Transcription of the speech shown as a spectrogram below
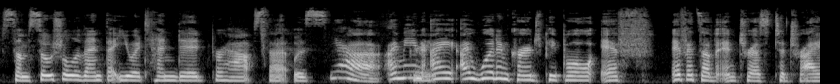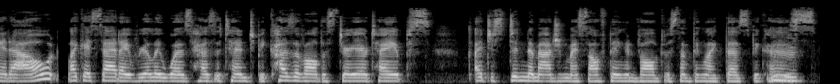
some social event that you attended, perhaps that was. Yeah, I mean, Great. I I would encourage people if if it's of interest to try it out. Like I said, I really was hesitant because of all the stereotypes. I just didn't imagine myself being involved with something like this because mm-hmm.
